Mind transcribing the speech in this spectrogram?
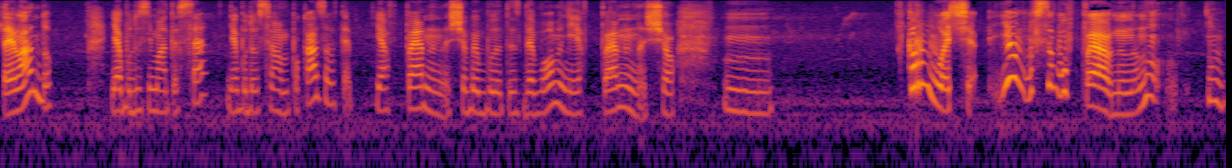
Таїланду. Я буду знімати все, я буду все вам показувати. Я впевнена, що ви будете здивовані. Я впевнена, що. Коротше, я в всьому впевнена. Ну, ну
